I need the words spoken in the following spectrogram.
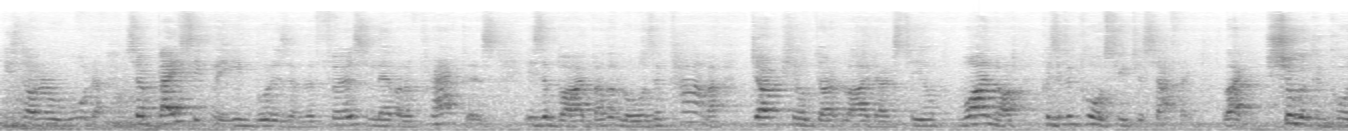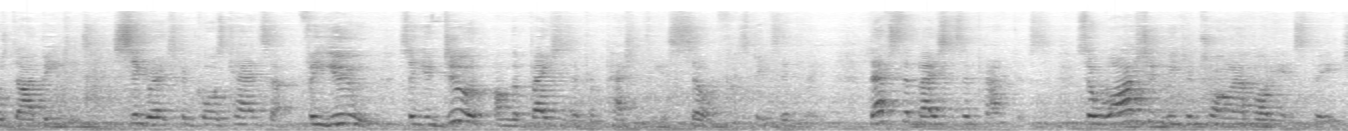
he's not a rewarder. So basically, in Buddhism, the first level of practice is abide by the laws of karma. Don't kill, don't lie, don't steal. Why not? Because it can cause future suffering. Like sugar can cause diabetes, cigarettes can cause cancer for you. So you do it on the basis of compassion for yourself, speak simply. That's the basis of practice. So why should we control our body and speech?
